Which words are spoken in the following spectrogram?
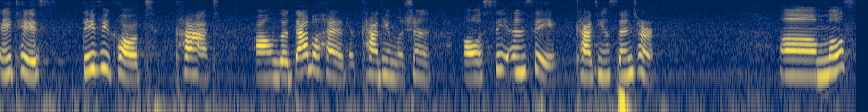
It is difficult cut on the double head cutting machine or CNC cutting center. Uh, most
